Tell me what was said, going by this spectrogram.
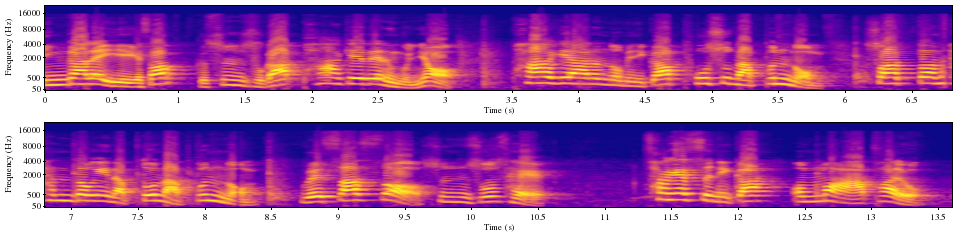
인간에 의해서 그 순수가 파괴되는군요. 파괴하는 놈이니까 포수 나쁜 놈. 쐈던 한 덩이 납도 나쁜 놈. 왜 쐈어? 순수새. 상했으니까 엄마 아파요.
